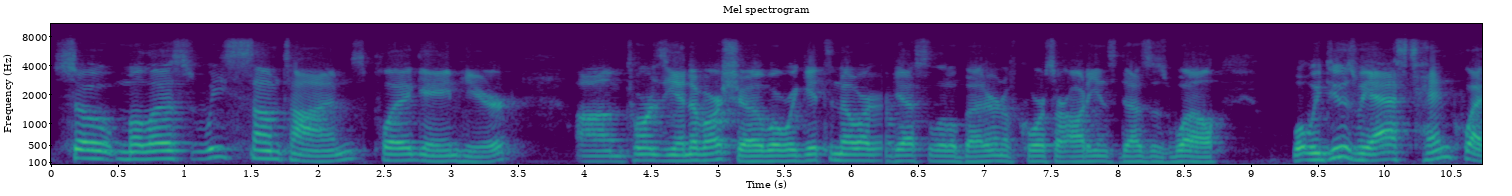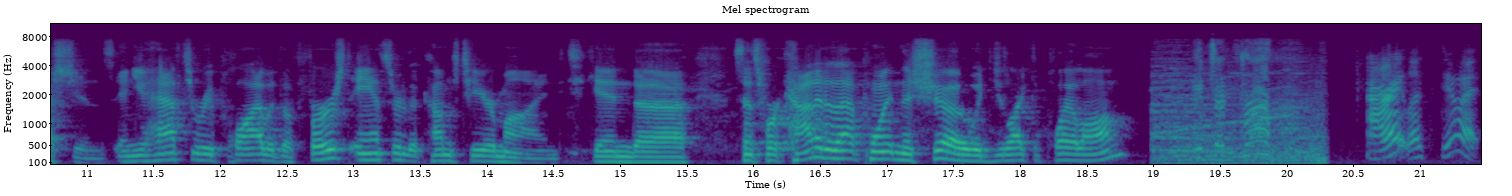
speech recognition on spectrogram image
So, Melissa, we sometimes play a game here um, towards the end of our show where we get to know our guests a little better, and of course, our audience does as well. What we do is we ask 10 questions, and you have to reply with the first answer that comes to your mind. And uh, since we're kind of to that point in the show, would you like to play along? It's a trap. All right, let's do it.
